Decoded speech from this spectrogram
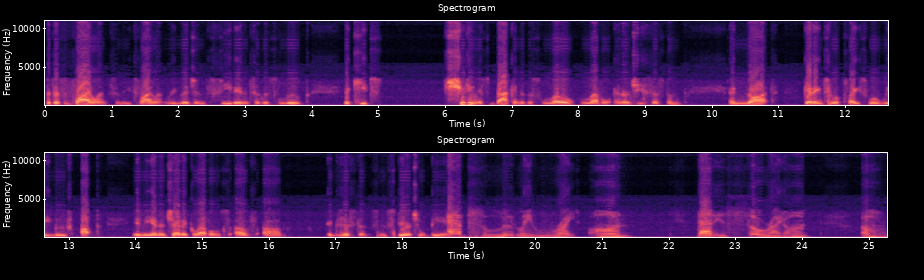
But this violence and these violent religions feed into this loop that keeps shooting us back into this low-level energy system and not getting to a place where we move up in the energetic levels of um, existence and spiritual being. Absolutely right on. That is so right on. Oh.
